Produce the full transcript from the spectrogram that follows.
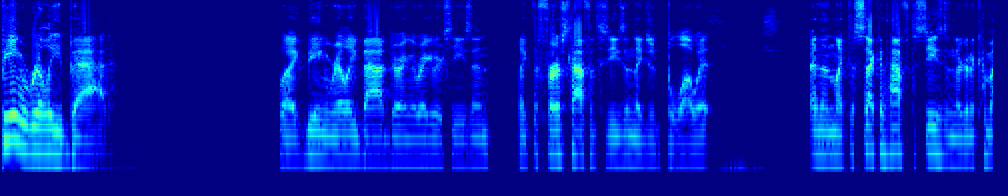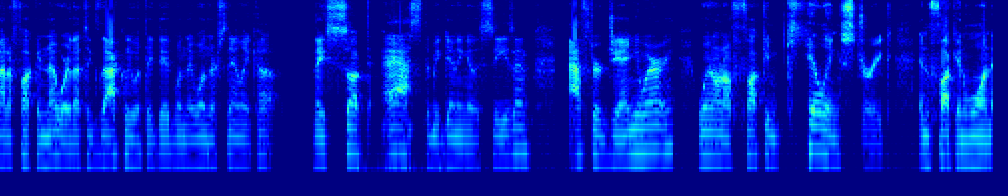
being really bad. Like being really bad during the regular season. Like the first half of the season they just blow it and then like the second half of the season they're gonna come out of fucking nowhere. That's exactly what they did when they won their Stanley Cup. They sucked ass the beginning of the season. After January, went on a fucking killing streak and fucking won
